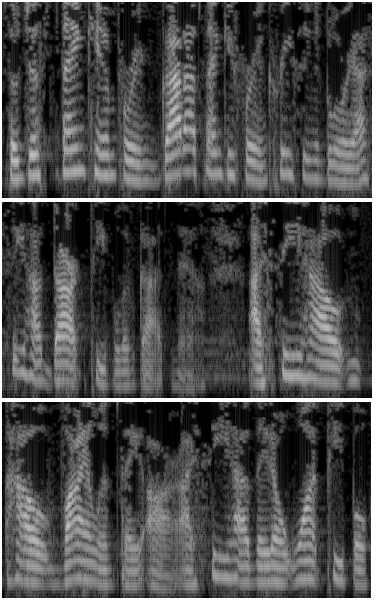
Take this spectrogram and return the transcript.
So just thank Him for, God, I thank you for increasing the glory. I see how dark people have gotten now. I see how, how violent they are. I see how they don't want people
